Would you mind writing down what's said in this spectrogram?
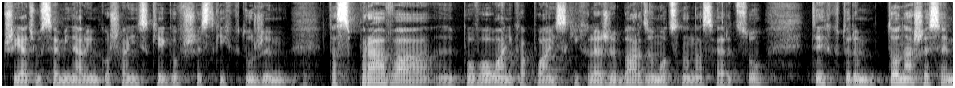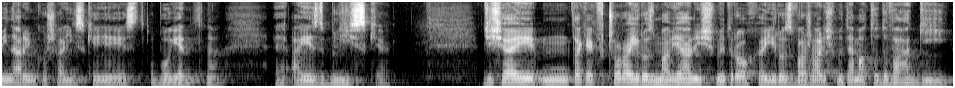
przyjaciół Seminarium Koszalińskiego, wszystkich, którym ta sprawa y, powołań kapłańskich leży bardzo mocno na sercu, tych, którym to nasze Seminarium Koszalińskie nie jest obojętne, e, a jest bliskie. Dzisiaj, mm, tak jak wczoraj rozmawialiśmy trochę i rozważaliśmy temat odwagi,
